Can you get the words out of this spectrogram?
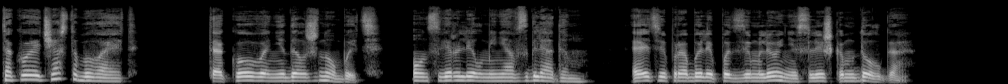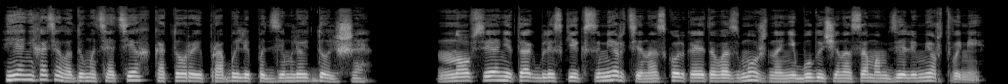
Такое часто бывает. Такого не должно быть. Он сверлил меня взглядом. Эти пробыли под землей не слишком долго. Я не хотела думать о тех, которые пробыли под землей дольше. Но все они так близки к смерти, насколько это возможно, не будучи на самом деле мертвыми.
